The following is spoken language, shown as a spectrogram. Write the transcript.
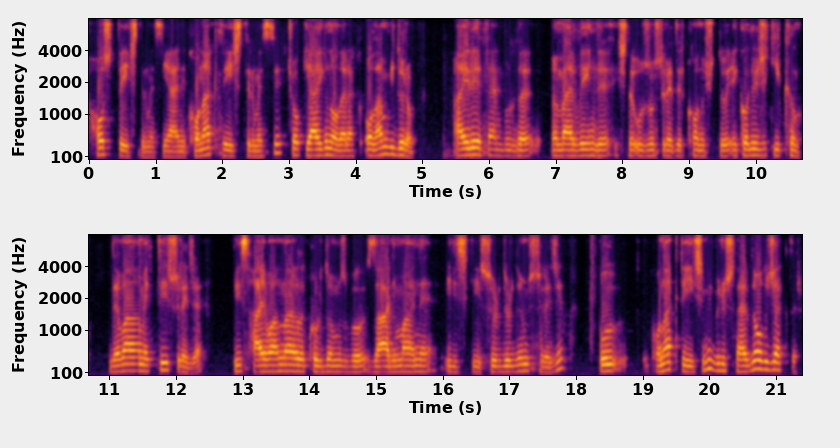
host değiştirmesi yani konak değiştirmesi çok yaygın olarak olan bir durum. Ayrıyeten burada Ömer Bey'in de işte uzun süredir konuştuğu ekolojik yıkım devam ettiği sürece biz hayvanlarla kurduğumuz bu zalimane ilişkiyi sürdürdüğümüz sürece bu konak değişimi virüslerde olacaktır.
